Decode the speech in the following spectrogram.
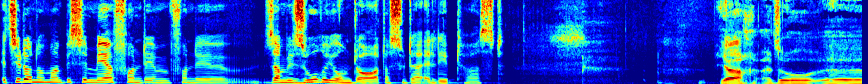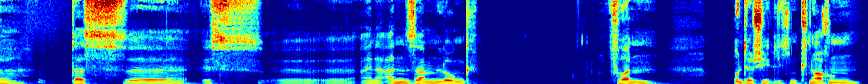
erzähl doch noch mal ein bisschen mehr von dem, von dem Sammelsurium dort, das du da erlebt hast. Ja, also äh, das äh, ist äh, eine Ansammlung von unterschiedlichen Knochen,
